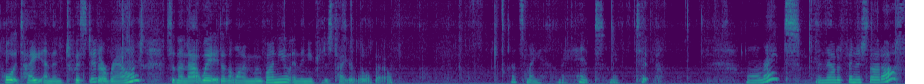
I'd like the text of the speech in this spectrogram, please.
Pull it tight and then twist it around. So then that way it doesn't want to move on you and then you can just tie your little bow. That's my, my hint, my tip. All right, and now to finish that off,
